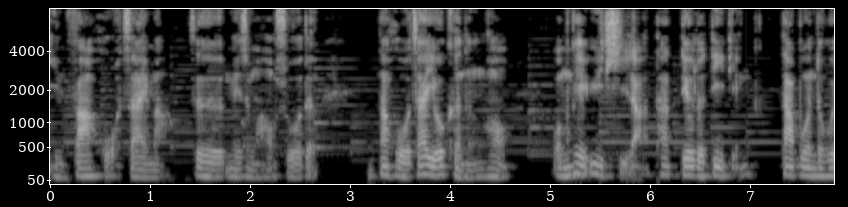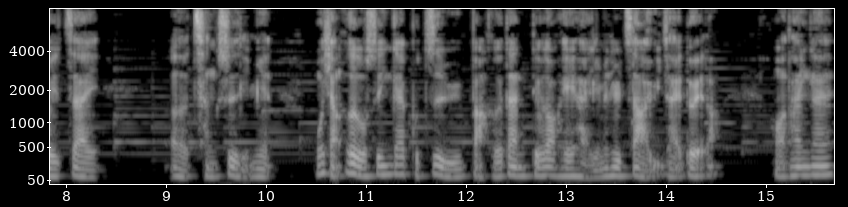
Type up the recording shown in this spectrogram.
引发火灾嘛？这没什么好说的。那火灾有可能齁，我们可以预期啦，它丢的地点大部分都会在呃城市里面。我想俄罗斯应该不至于把核弹丢到黑海里面去炸鱼才对啦。哦，它应该。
